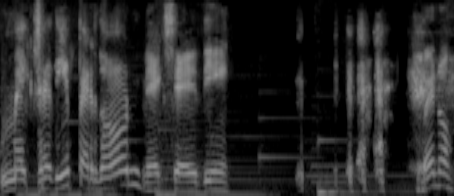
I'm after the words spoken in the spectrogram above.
Me excedí, perdón. Me excedí. Bueno,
